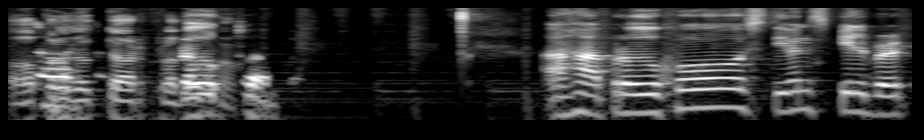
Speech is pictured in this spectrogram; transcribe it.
O productor, productor. Ajá, produjo Steven Spielberg,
